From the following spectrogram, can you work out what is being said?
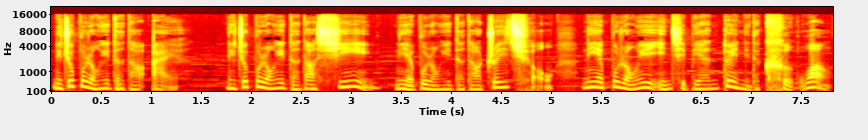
你就不容易得到爱。你就不容易得到吸引，你也不容易得到追求，你也不容易引起别人对你的渴望。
